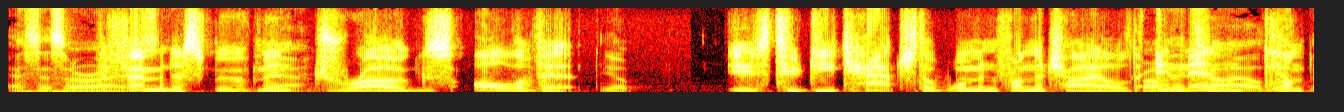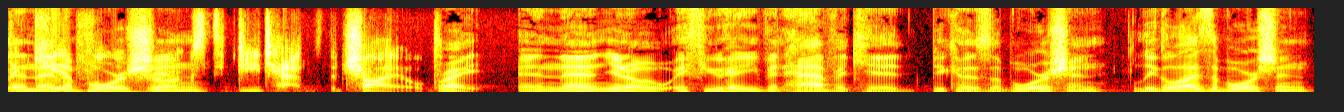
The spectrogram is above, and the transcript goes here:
SSRIs. The feminist movement, Yeah. drugs, all of it Yep. is to detach the woman from the child From and the then child, pump yep, and the then kid full of abortion. drugs to detach the child. Right. And then, you know, if you even have a kid because abortion, legalize abortion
